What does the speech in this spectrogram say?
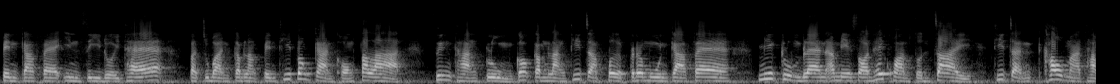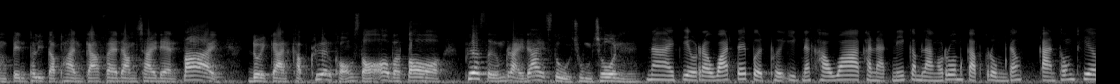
เป็นกาแฟอินทรีย์โดยแท้ ปัจจุบันกำลังเป็นที่ต้องการของตลาด ซึ่งทางกลุ่มก็กำลังที่จะเปิดประมูลกาแฟ มีกลุ่มแบรนด์อเมซอนให้ความสนใจ ที่จะเข้ามาทำเป็นผลิตภัณฑ์กาแฟดำชายแดนใต้ โดยการขับเคลื่อนของสออบต เพื่อเสริมรายได้สู่ชุมชน นายจิรวัตรได้เปิดเผยอีกนะคะว่าขณะนี้กำลังร่วมกับกลุ่มการท่องเที่ยว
